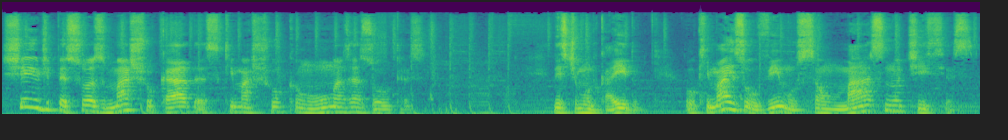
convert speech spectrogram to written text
cheio de pessoas machucadas que machucam umas às outras. Neste mundo caído, o que mais ouvimos são más notícias,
